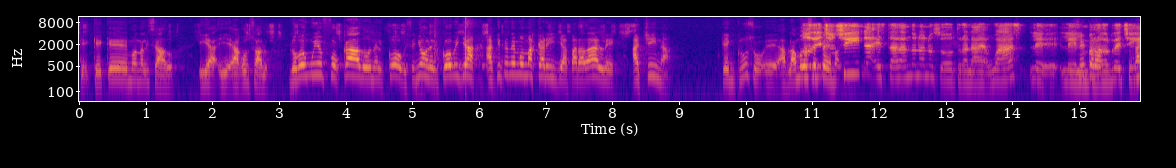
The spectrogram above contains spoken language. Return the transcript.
que, que, hemos analizado, y a, Gonzalo, lo veo muy enfocado en el COVID. Señores, el COVID ya, aquí tenemos mascarilla para darle a China, que incluso eh, hablamos de ese de hecho, China está dándonos a nosotros, a la UAS, le, el embajador de China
